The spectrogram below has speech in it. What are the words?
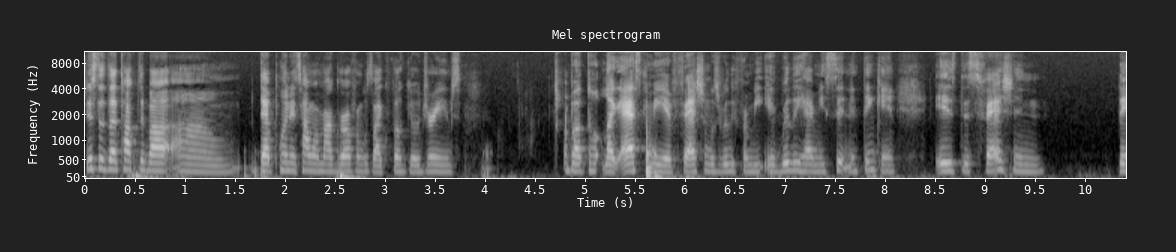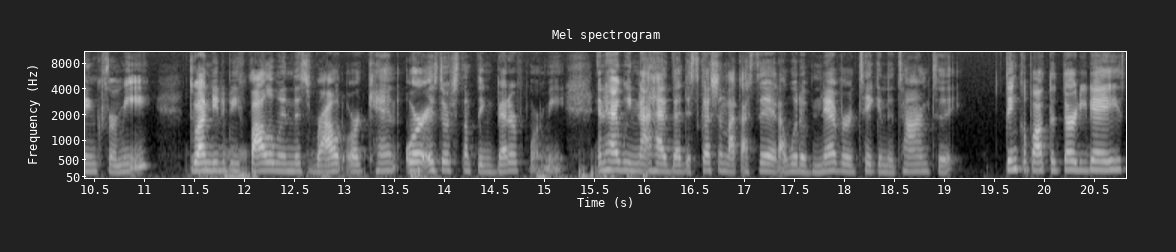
Just as I talked about um that point in time where my girlfriend was like, fuck your dreams about the like asking me if fashion was really for me, it really had me sitting and thinking, is this fashion thing for me? Do I need to be following this route or can or is there something better for me? And had we not had that discussion, like I said, I would have never taken the time to think about the 30 days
